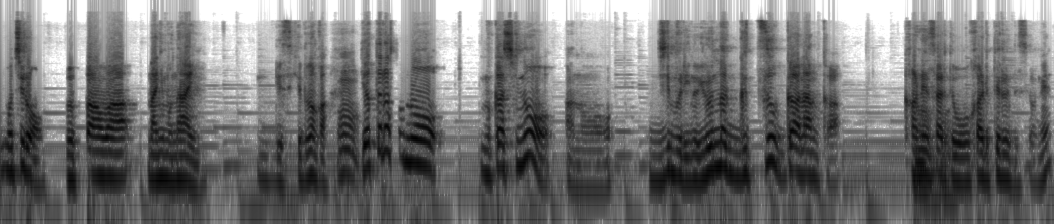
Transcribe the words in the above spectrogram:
もちろん物販は何もないんですけど、なんか、うん。やったらその、昔の、あのー、ジブリのいろんなグッズがなんか、関連されて置かれてるんですよね。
